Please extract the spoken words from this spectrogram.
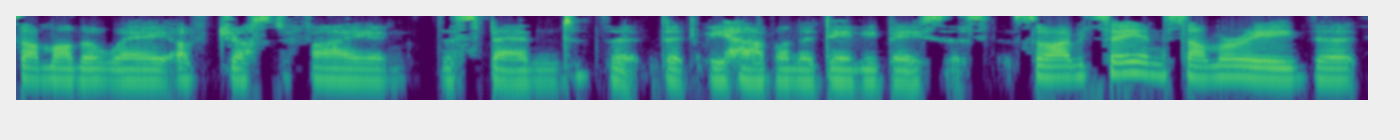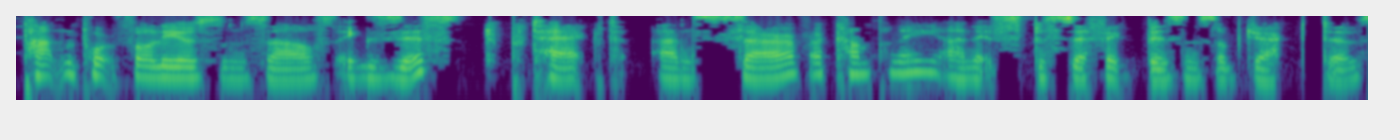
some other way of justifying the spend that, that we have on a daily basis. So I would say in summary that patent portfolios themselves exist to protect and serve a company and its specific business objectives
